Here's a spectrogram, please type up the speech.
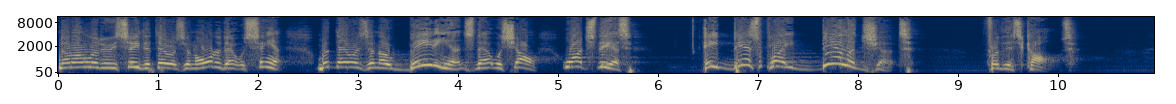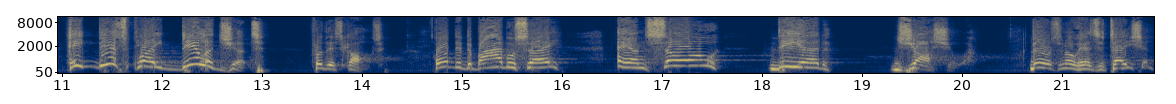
Not only do we see that there was an order that was sent, but there was an obedience that was shown. Watch this. He displayed diligence for this cause. He displayed diligence for this cause. What did the Bible say? And so did Joshua. There was no hesitation.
